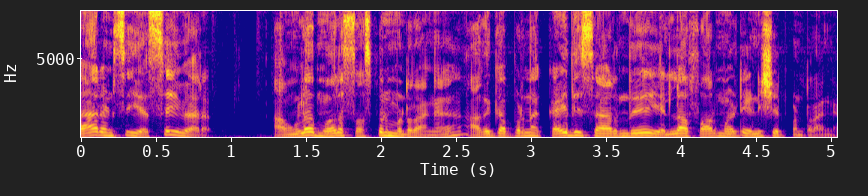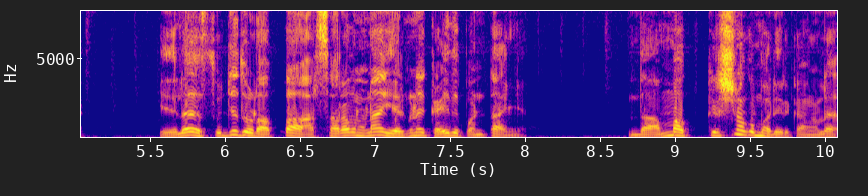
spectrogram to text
பேரண்ட்ஸு எஸ்ஐ வேற. அவங்கள முதல்ல சஸ்பெண்ட் பண்ணுறாங்க அதுக்கப்புறம் தான் கைது சார்ந்து எல்லா ஃபார்மாலிட்டும் இனிஷியேட் பண்ணுறாங்க இதில் சுஜித்தோட அப்பா சரவணனா ஏற்கனவே கைது பண்ணிட்டாங்க. இந்த அம்மா கிருஷ்ணகுமார் இருக்காங்களே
